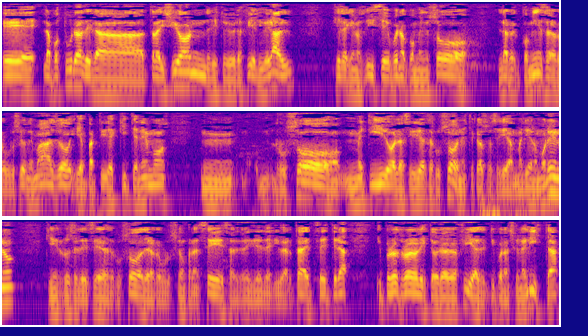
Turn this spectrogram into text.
eh, la postura de la tradición de la historiografía liberal, que es la que nos dice, bueno, comenzó la, comienza la Revolución de Mayo y a partir de aquí tenemos Mm, Rousseau metido a las ideas de Rousseau, en este caso sería Mariano Moreno, quien incluso le decía de Rousseau, de la Revolución Francesa, de la idea de libertad, etcétera, y por otro lado la historiografía del tipo nacionalista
